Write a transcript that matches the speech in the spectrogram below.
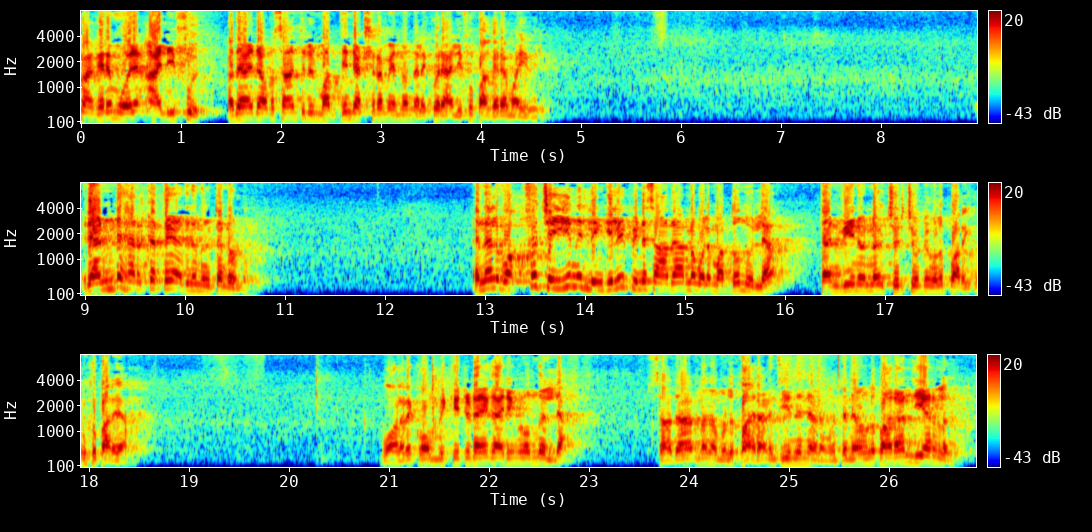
പകരം ഒരു അലിഫ് അതായത് അവസാനത്തിൽ ഒരു മദ്യന്റെ അക്ഷരം എന്ന നിലയ്ക്ക് ഒരു അലിഫ് പകരമായി വരും. രണ്ട് ഹർക്കത്തെ അതിന് നീട്ടേണ്ടുള്ളൂ. എന്നാൽ വഖഫ് ചെയ്യുന്നില്ലെങ്കിൽ പിന്നെ സാധാരണ പോലെ മദ്ദൊന്നുമില്ല. തൻവീനൊന്ന് ചുരിച്ചുകൊണ്ട് നിങ്ങൾ പറയും നിങ്ങൾക്ക് പറയാം. വളരെ കോംപ്ലിക്കേറ്റഡ് ആയ കാര്യങ്ങളൊന്നുമല്ല. സാധാരണ നമ്മൾ പാരായണം ചെയ്യുന്നതന്നെയാണ്. അങ്ങനെ തന്നെയാണ് നമ്മൾ പാരായണം ചെയ്യാറുള്ളത്.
